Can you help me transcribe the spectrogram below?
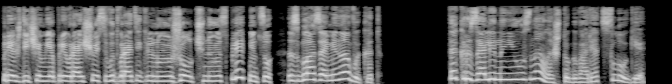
прежде чем я превращусь в отвратительную желчную сплетницу с глазами на выкат. Так Розалина не узнала, что говорят слуги.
